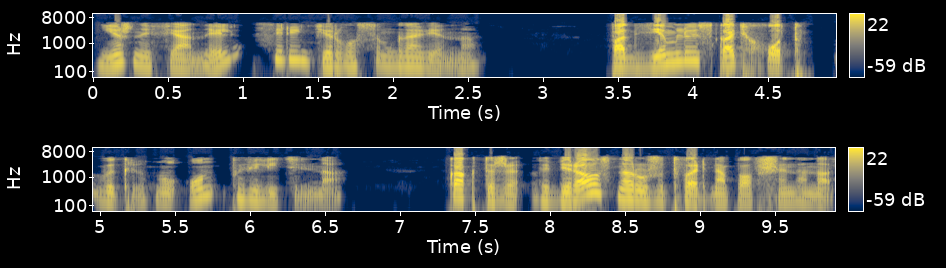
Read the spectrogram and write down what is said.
Нежный Фионель сориентировался мгновенно. «Под землю искать ход!» – выкрикнул он повелительно. «Как-то же выбиралась наружу тварь, напавшая на нас.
